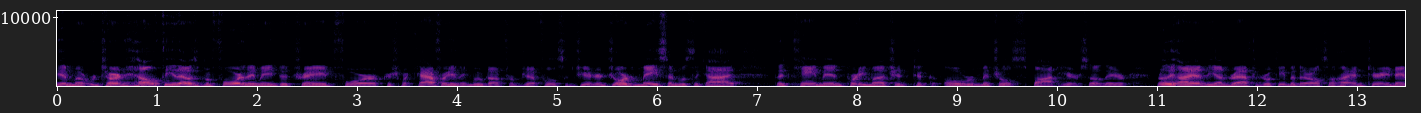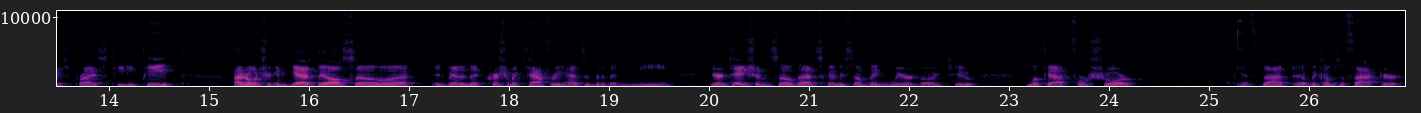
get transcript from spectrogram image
him return healthy. That was before they made the trade for Chris McCaffrey and they moved on from Jeff Wilson Jr. Jordan Mason was the guy that came in pretty much and took over Mitchell's spot here. So they're really high on the undrafted rookie, but they're also high on Tyrion Davis Price, TDP. I don't know what you're going to get. They also uh, admitted that Christian McCaffrey has a bit of a knee irritation, so that's going to be something we're going to look at for sure if that uh, becomes a factor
